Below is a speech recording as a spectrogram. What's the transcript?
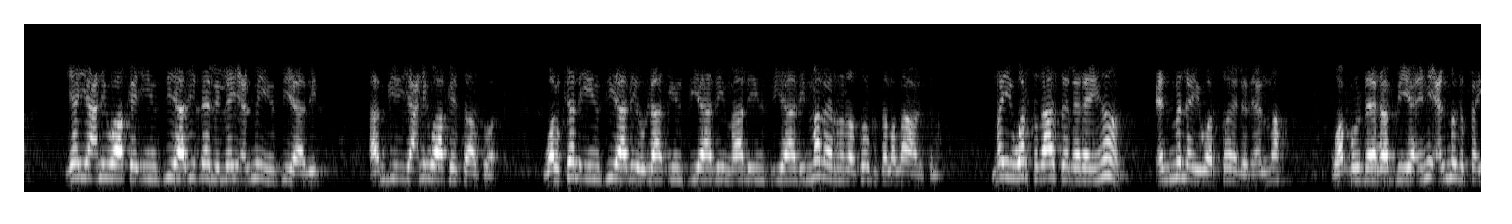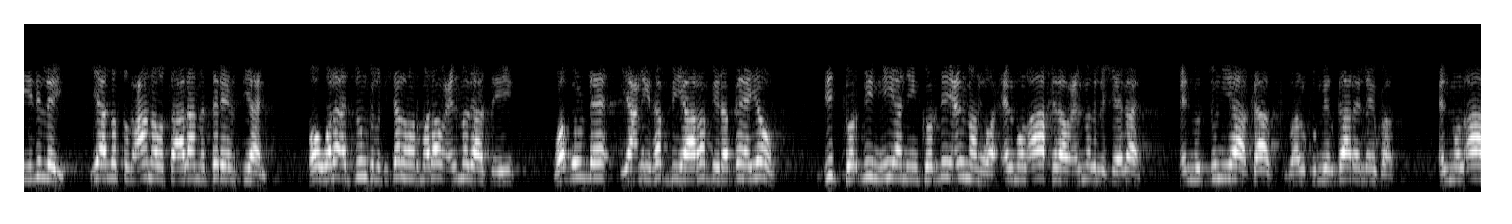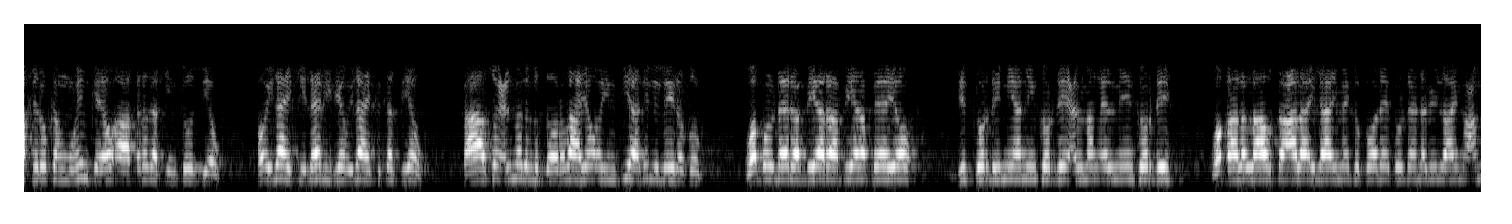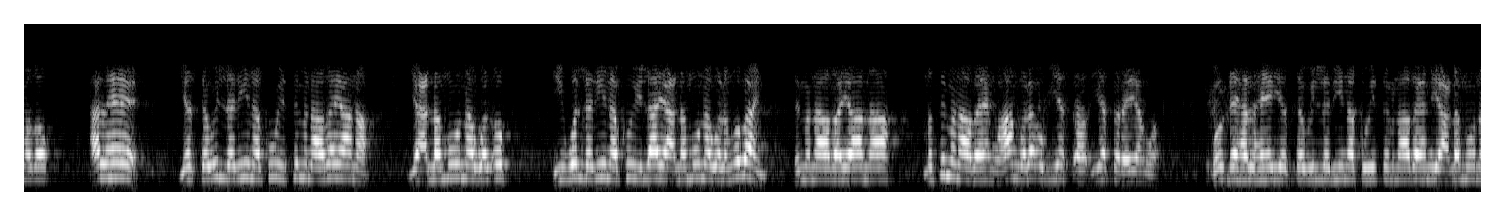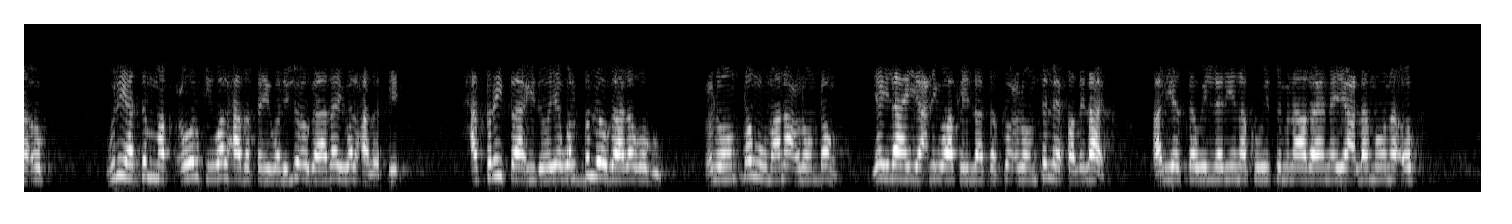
ya yani wa kay insiyaadi dhelilay cilmi insiyaadi ambi yani wa kay saas wa walkal insiyaadi awlaad insiyaadi maal insiyaadi mal erna rasuulka sala allahu alay salam may warsadaas leray ha cilmi lay warso ler cilma. Waqul dhe rabiya ini cilmiga faaidi lay. Ya alla subxaana watacaala na dareensiyahay oo wala adduunka lakashal hormara cilmigaas i waqul dhe yani rabbi ya rabbi rabeyo did kordhi ni anin kordhi cilman wa. Cilm laakhira cilmiga la sheegay. Cilm dunya kaas walkumilgaarla kaas. Cilm laakhiru kan muhimka o aakhirada kintoosiya oo ilahay kilaridiya ilahay kakasiya kaaso cilmiga la dooradahayo o insiyaadililay rasul waqul dhe rabbi ya rabeyo did kordhi ni anin kordhi cilman cilmi in kordhi waqaala lahu tacaala ilahay may ka goole gul dhe nabiy llahi muxamedo hal he yastawi ladina kuwii siminaadayana yaclamuna wal og i wladina kuwi laa yaclamuna walang ogayn siminaadayana ma siminaadayan han wala og ya sareeyan a kul dhe hal he yastawi ladina kuwi siminaadayan yaclamuna og. Weli hada mafcuulki wal hadatay wali la ogaaday wal hadati xasri faaidooye walba la ogaada ogu culum dhong mana culum dhong ya ilahay yani wa kay dadka culumta le fadilahay hal yastawi ladina kuwi siminaadayan yaclamuna og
